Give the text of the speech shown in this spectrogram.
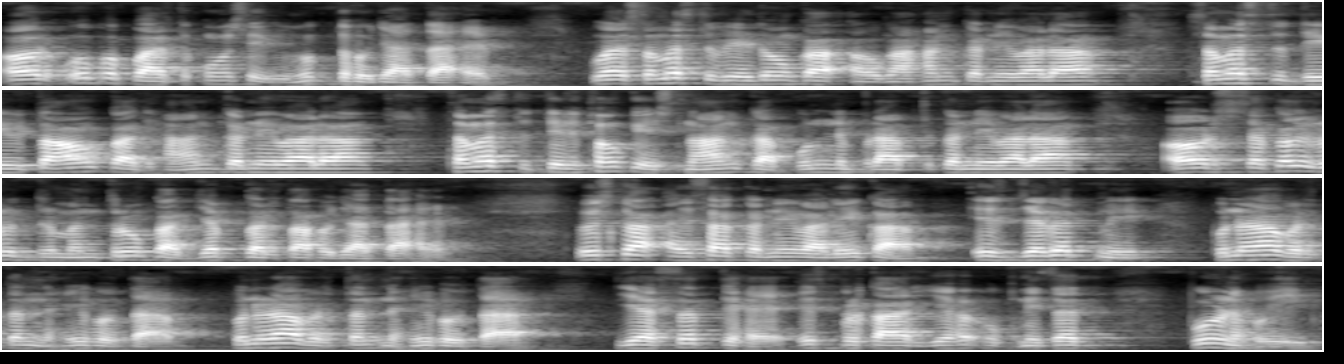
और उपपातकों से विमुक्त हो जाता है। वह समस्त वेदों का अवगाहन करने वाला, समस्त देवताओं का ध्यान करने वाला, समस्त तीर्थों के स्नान का पुण्य प्राप्त करने वाला और सकल रुद्र मंत्रों का जप करता हो जाता है। उसका ऐसा करने वाले का इस जगत में पुनरावर्तन नहीं होता, पुनरावर्तन नहीं होता। यह सत्य है। इस प्रकार यह उपनिषद पूर्ण हुई।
